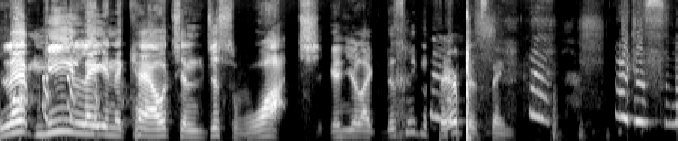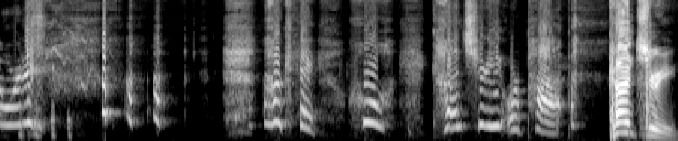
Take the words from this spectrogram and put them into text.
let me lay in the couch and just watch. And you're like, this is the therapist thing. I just snorted. okay. Whew. Country or pop? Country,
